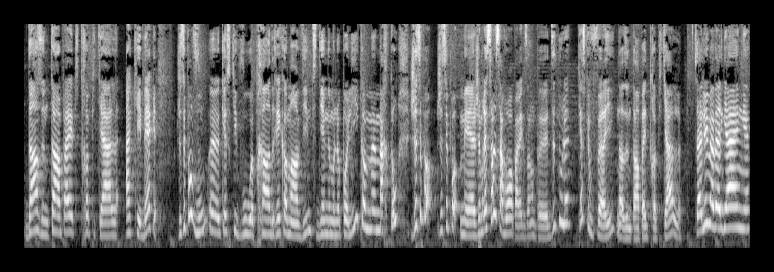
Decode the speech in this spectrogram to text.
dans une tempête tropicale à Québec. Je sais pas vous, euh, qu'est-ce qui vous prendrait comme envie, une petite game de Monopoly comme euh, marteau? Je sais pas, je sais pas, mais euh, j'aimerais ça le savoir par exemple. Euh, Dites-nous-le, qu'est-ce que vous feriez dans une tempête tropicale? Salut ma belle gang.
